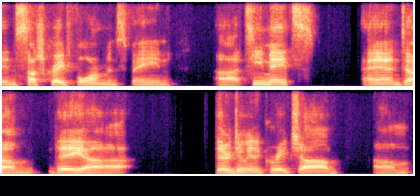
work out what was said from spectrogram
in such great form in Spain. Uh, teammates, and um, they uh, they're doing a great job, um,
